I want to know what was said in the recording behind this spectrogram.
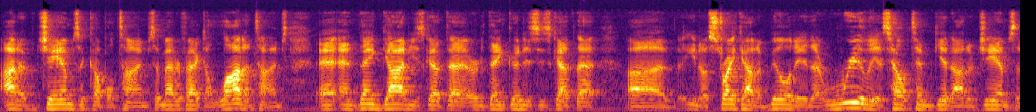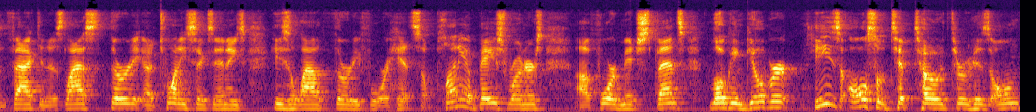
out of jams a couple times. As a matter of fact, a lot of times. And, and thank God he's got that, or thank goodness he's got that, uh, you know, strikeout ability that really has helped him get out of jams. In fact, in his last 30, uh, 26 innings, he's allowed 34 hits. So plenty of base runners uh, for Mitch Spence. Logan Gilbert, he's also tiptoed through his own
